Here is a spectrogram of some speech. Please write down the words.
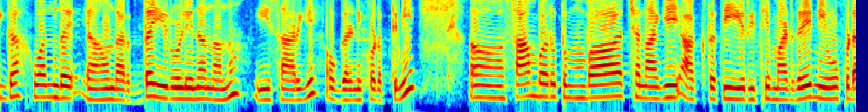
ಈಗ ಒಂದು ಒಂದು ಅರ್ಧ ಈರುಳ್ಳಿನ ನಾನು ಈ ಸಾರಿಗೆ ಒಗ್ಗರಣೆ ಕೊಡ್ತೀನಿ. ಸಾಂಬಾರು ತುಂಬ ಚೆನ್ನಾಗಿ ಆಗ್ತತಿ ಈ ರೀತಿ ಮಾಡಿದ್ರೆ. ನೀವು ಕೂಡ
